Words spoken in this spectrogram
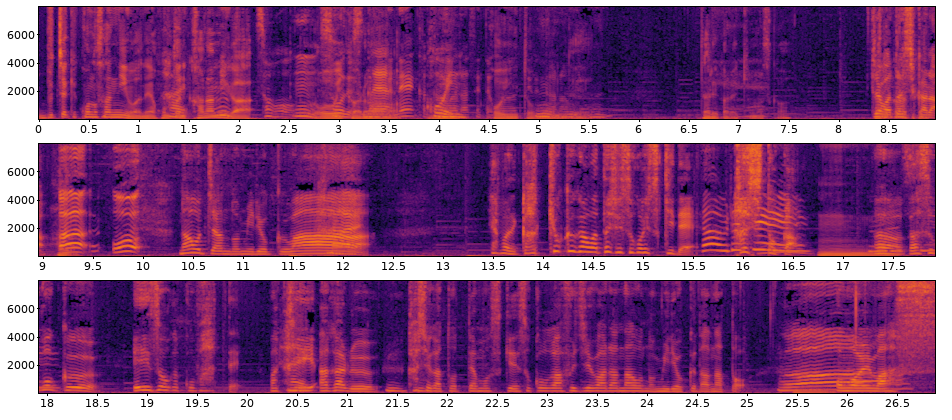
ぶっちゃけこの3人はね本当に絡みがそう、うん多いからそうですね。ね濃いと思うんで。うん誰からいきますか？じゃあ私から。あお。なおちゃんの魅力は、はやっぱね楽曲が私すごい好きで歌詞とか、うん。うん、がすごく映像がこうバーって湧き上がる歌詞がとっても好きで、そこが藤原直の魅力だなとうわー。思います。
